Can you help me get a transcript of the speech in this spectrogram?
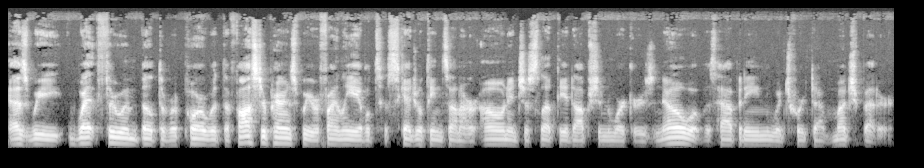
As we went through and built the rapport with the foster parents we were finally able to schedule things on our own and just let the adoption workers know what was happening which worked out much better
